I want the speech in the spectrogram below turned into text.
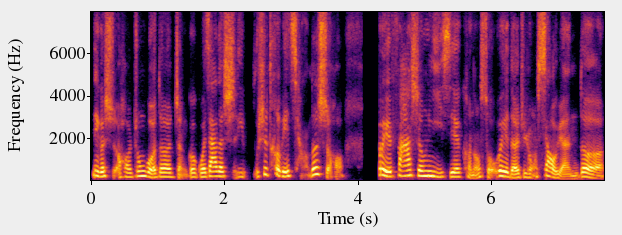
那个时候，中国的整个国家的实力不是特别强的时候。会发生一些可能所谓的这种校园的，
